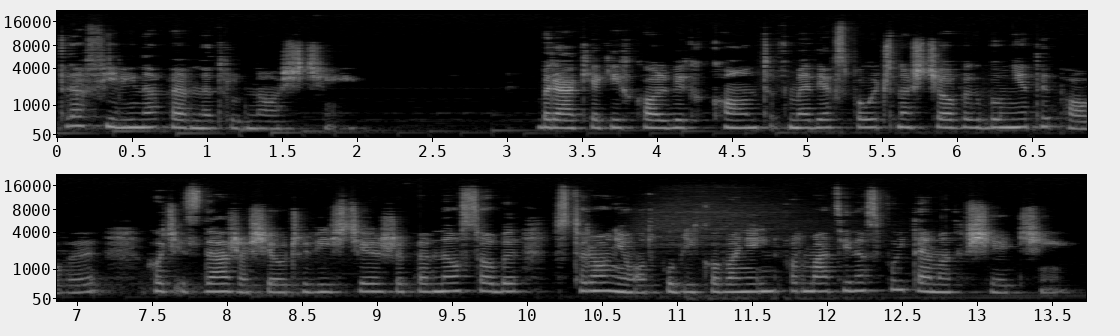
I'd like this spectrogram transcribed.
trafili na pewne trudności. Brak jakichkolwiek kont w mediach społecznościowych był nietypowy, choć zdarza się oczywiście, że pewne osoby stronią od publikowania informacji na swój temat w sieci.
